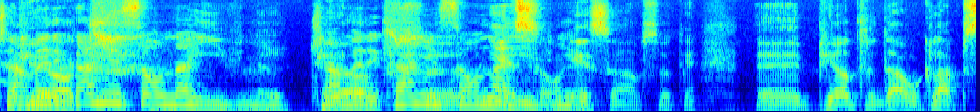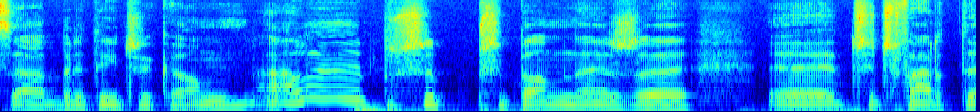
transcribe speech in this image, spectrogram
Czy Amerykanie są naiwni? Czy Piotr- Amerykanie są nie naiwni? są, nie są absolutnie. E, Piotr dał klapsa Brytyjczykom, ale przy, przypomnę, że trzy czwarte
